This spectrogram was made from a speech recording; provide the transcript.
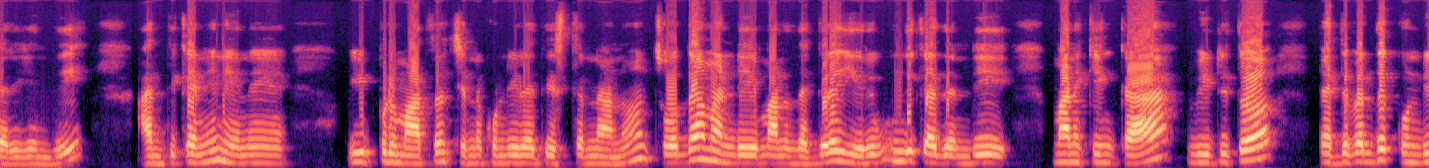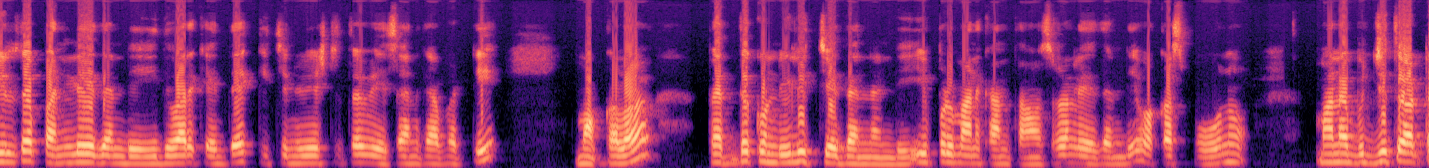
జరిగింది. అందుకని నేను ఇప్పుడు మాత్రం చిన్న కుండీలు అయితే ఇస్తున్నాను చూద్దామండి మన దగ్గర ఎరువు ఉంది కదండి. మనకి ఇంకా వీటితో పెద్ద పెద్ద కుండీలతో పని లేదండి. ఇదివరకు అయితే కిచెన్ వేస్ట్తో వేశాను కాబట్టి మొక్కలో పెద్ద కుండీలు ఇచ్చేదాన్నండి. ఇప్పుడు మనకు అంత అవసరం లేదండి. ఒక స్పూను. మన బుజ్జి తోట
